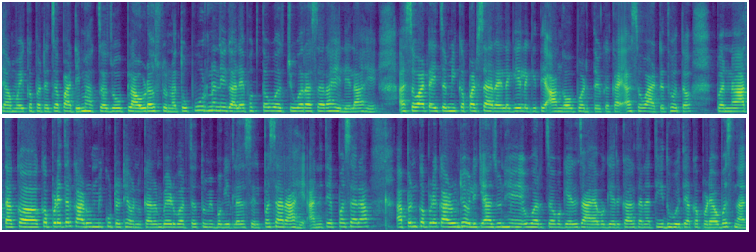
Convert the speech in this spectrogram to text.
त्यामुळे कपाटाचा पाठीमागचा जो प्लाऊड असतो ना तो पूर्ण निघालाय. फक्त वरची वर असा राहिलेला आहे. असं वाटायचं मी कपाट सारायला गेलं की ते अंगावर पडतंय का काय असं वाटत होतं. पण आता क कपडे तर काढून मी कुठं ठेवणार? कारण बेडवर तर तुम्ही बघितलं असेल पसारा आहे. आणि ते पसारा आपण कपडे काढून ठेवले की अजून हे वरचं वगैरे जाळ्या वगैरे काढताना ती धूळ त्या कपड्यावर बसणार.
